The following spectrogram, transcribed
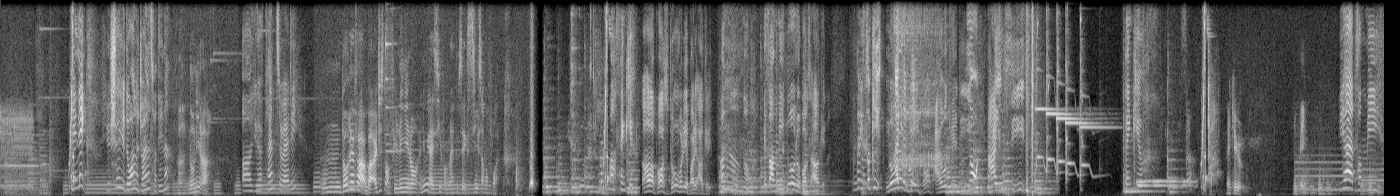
Hey Nick, you sure you don't want to join us for dinner? Uh, no need lah. Uh, you have plans already? Mm, don't have ah, but I just not feeling it, you know. Anyway, I see you from 9 to 6. See you some of what? Oh, thank you. Ah, boss, don't worry about it. I'll get it. Oh, no, no, no. It's on me. No, no, boss, I'll get it. No, it's okay. No, I can pay. boss, I will get it. No. I insist. Thank you. Sir? Thank you. You pay? Yeah, it's on me.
